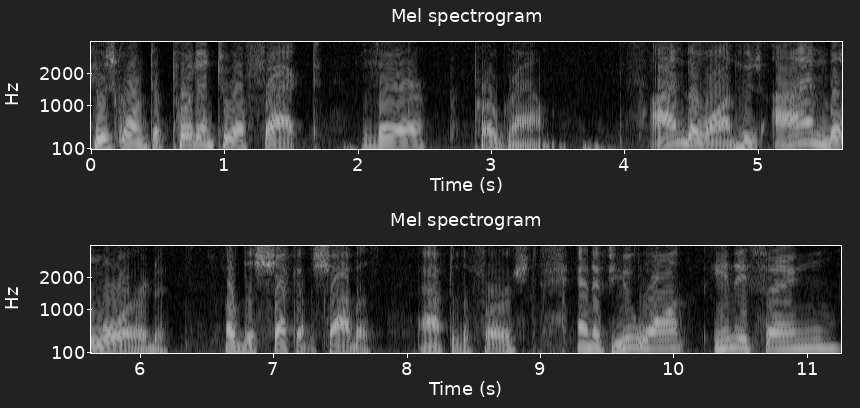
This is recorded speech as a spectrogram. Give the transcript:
who's going to put into effect their program. I'm the one who's, I'm the Lord of the second Sabbath after the first. And if you want anything,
